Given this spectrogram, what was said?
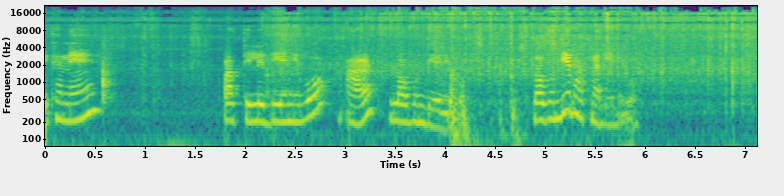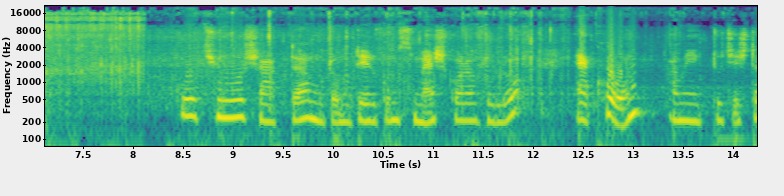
এখানে পাতিলে দিয়ে নিব আর লবণ দিয়ে নিব। লবণ দিয়ে ঢাকনা দিয়ে নিব। কচু শাকটা মোটামুটি এরকম স্ম্যাশ করা হলো। এখন আমি একটু চেষ্টা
